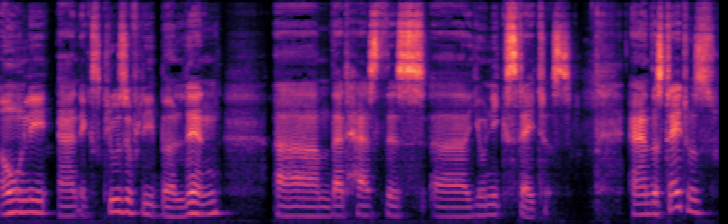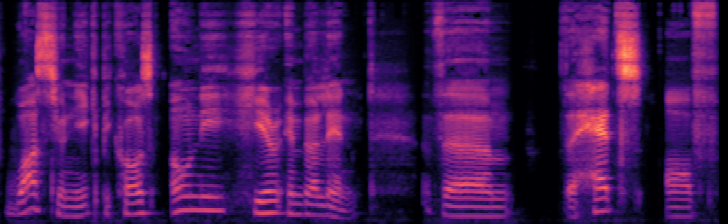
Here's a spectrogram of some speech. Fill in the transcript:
only and exclusively Berlin um, that has this uh, unique status. And the status was unique because only here in Berlin, the, um, the heads of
